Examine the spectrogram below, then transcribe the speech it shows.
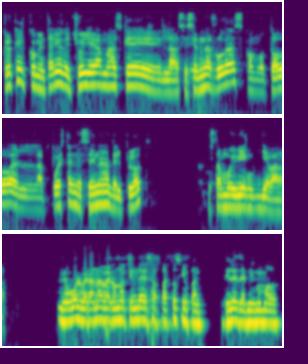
creo que el comentario de Chuy era más que las escenas rudas, como todo el- la puesta en escena del plot está muy bien llevada. No volverán a ver una tienda de zapatos infantiles del mismo modo.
